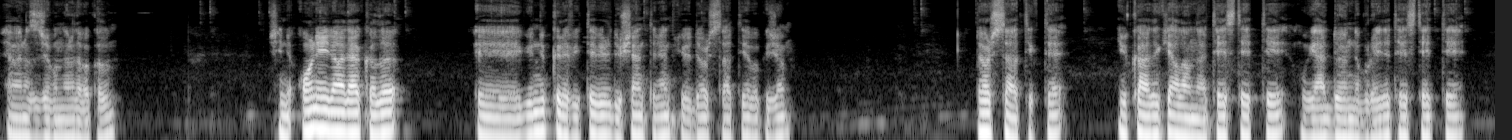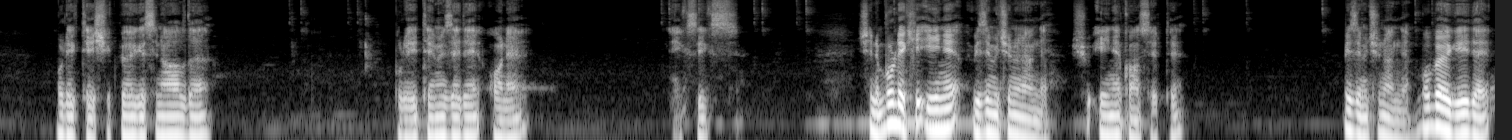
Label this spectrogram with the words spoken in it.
Hemen hızlıca bunlara da bakalım. Şimdi ONE ile alakalı e, günlük grafikte bir düşen trend görüyor. 4 saat diye bakacağım. 4 saatlikte yukarıdaki alanları test etti. Bu geldi döndü burayı da test etti. Buradaki teşvik bölgesini aldı. Burayı temizledi. O ne? XX. Şimdi buradaki iğne bizim için önemli. Şu iğne konsepti. Bizim için önemli. Bu bölgeyi de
